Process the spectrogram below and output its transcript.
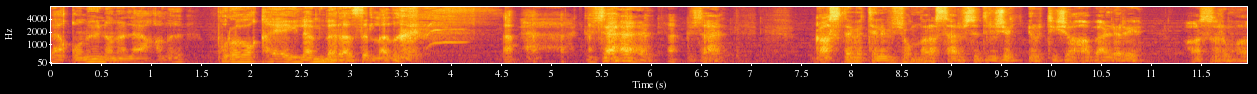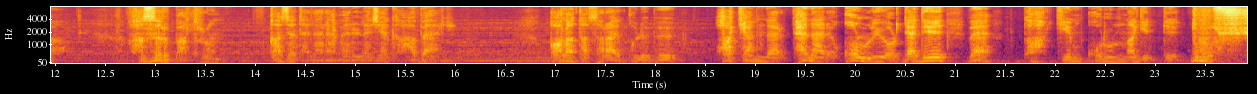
ve konuyla alakalı provoka eylemler hazırladık. Güzel, güzel. Gazete ve televizyonlara servis edilecek irtica haberleri hazır mı? Hazır patron. Gazetelere verilecek haber. Galatasaray kulübü hakemler Fener'i kolluyor dedi ve tahkim kuruluna gitti. Duş.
